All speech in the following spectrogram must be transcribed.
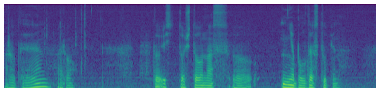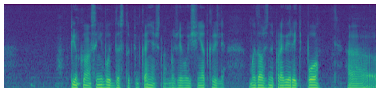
РУДН.ру То есть то, что у нас э, не был доступен. Пинг у нас и не будет доступен, конечно, мы же его еще не открыли. Мы должны проверить по э,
